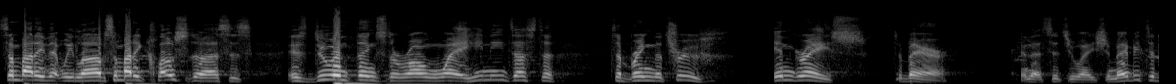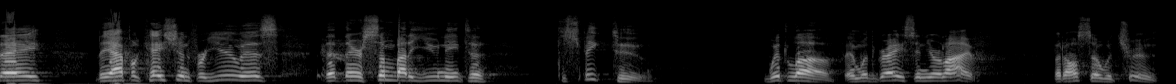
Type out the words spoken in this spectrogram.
somebody that we love, somebody close to us is, is doing things the wrong way. He needs us to, to bring the truth in grace to bear in that situation. Maybe today the application for you is that there's somebody you need to, to speak to with love and with grace in your life, but also with truth,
